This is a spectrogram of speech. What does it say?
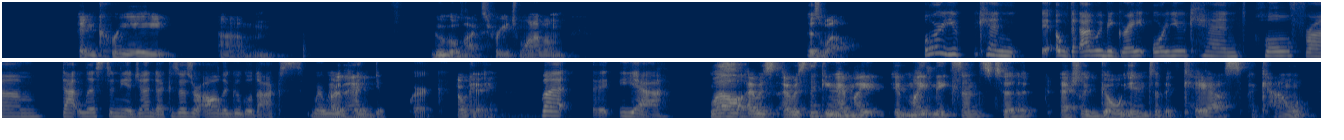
And create, um. Google Docs for each one of them. As well. or you can, oh, that would be great, or you can pull from that list in the agenda, because those are all the Google Docs where we Are were kind of doing work. Okay, But, uh, yeah, well, I was, I was thinking I might, it might make sense to actually go into the CHAOSS account.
